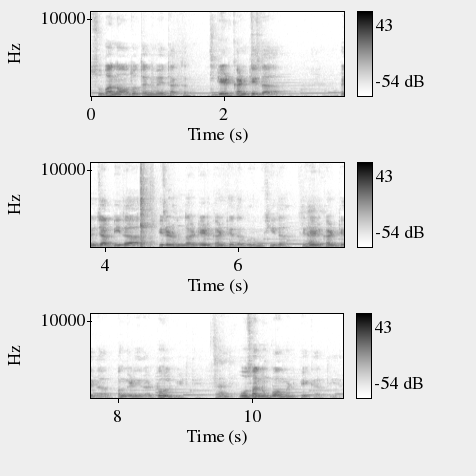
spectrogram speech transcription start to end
ਸਵੇਰ 9 ਤੋਂ 3 ਵਜੇ ਤੱਕ ਡੇਢ ਘੰਟੇ ਦਾ ਪੰਜਾਬੀ ਦਾ ਪੀਰੀਅਡ ਹੁੰਦਾ ਡੇਢ ਘੰਟੇ ਦਾ ਗੁਰਮੁਖੀ ਦਾ ਤੇ ਡੇਢ ਘੰਟੇ ਦਾ ਭੰਗੜੇ ਦਾ ਢੋਲ ਬੀਟ ਤੇ। ਉਹ ਸਾਨੂੰ ਗਵਰਨਮੈਂਟ ਪੇ ਕਰਦੀ ਹੈ।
